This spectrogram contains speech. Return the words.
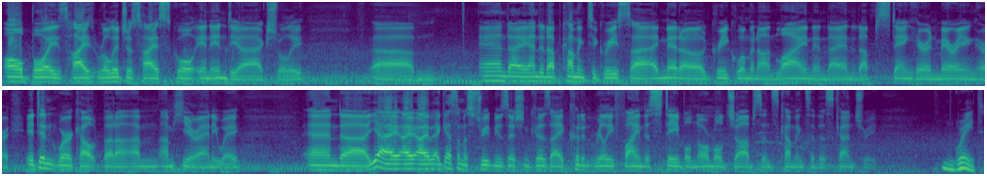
all boys high religious high school in India actually. Um, and I ended up coming to Greece. I met a Greek woman online, and I ended up staying here and marrying her. It didn't work out, but I'm I'm here anyway. And uh, yeah, I, I, I, guess I'm a street musician because I couldn't really find a stable, normal job since coming to this country. Great.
